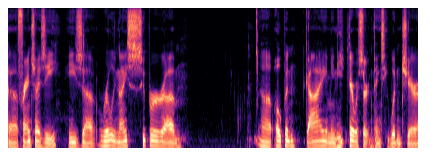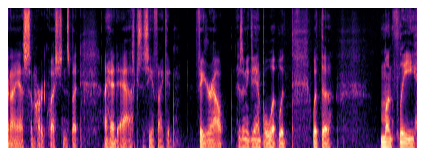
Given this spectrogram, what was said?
uh, franchisee, he's a really nice, super um, uh, open guy. I mean, he, there were certain things he wouldn't share, and I asked some hard questions, but I had to ask to see if I could figure out, as an example, what would what the monthly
